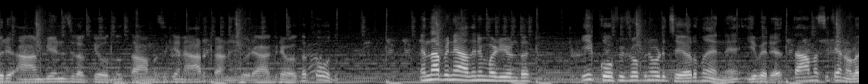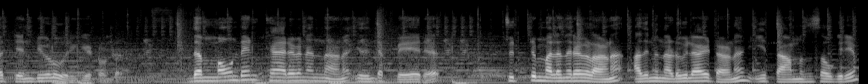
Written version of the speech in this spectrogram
ഒരു ആംബിയൻസിലൊക്കെ ഒന്ന് താമസിക്കാൻ ആർക്കാണെങ്കിലും ഒരു ആഗ്രഹമൊക്കെ തോന്നും. എന്നാൽ പിന്നെ അതിനും വഴിയുണ്ട്. ഈ കോഫി ഷോപ്പിനോട് ചേർന്ന് തന്നെ ഇവർ താമസിക്കാനുള്ള ടെന്റുകളും ഒരുക്കിയിട്ടുണ്ട്. ദ മൗണ്ടൻ കാരവൻ എന്നാണ് ഇതിന്റെ പേര്. ചുറ്റും മലനിരകളാണ്. അതിന് നടുവിലായിട്ടാണ് ഈ താമസ സൗകര്യം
